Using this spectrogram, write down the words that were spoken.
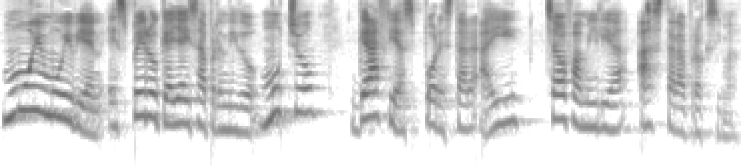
muy, muy bien, espero que hayáis aprendido mucho. Gracias por estar ahí. Chao familia, hasta la próxima.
